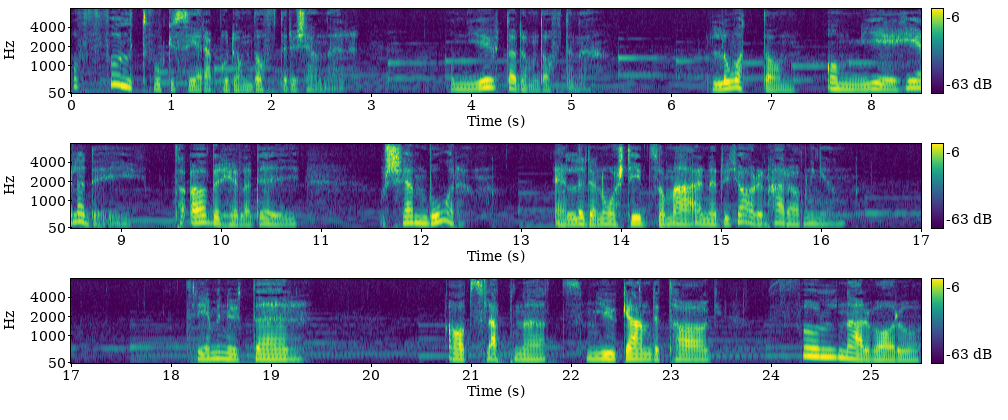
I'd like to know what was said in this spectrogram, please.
och fullt fokusera på de dofter du känner och njut av de dofterna. Låt dem omge hela dig, ta över hela dig och känn våren. Eller den årstid som är när du gör den här övningen. Tre minuter avslappnat, mjuka andetag, full närvaro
